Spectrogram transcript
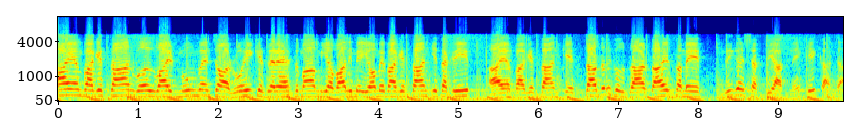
I M Pakistan worldwide movement اور روہی کے زیر اہتمام والی میں یوم پاکستان کی تقریب، آئی ایم پاکستان کے صدر گلزار طاہر سمیت دیگر شخصیات نے کیک کاٹا۔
